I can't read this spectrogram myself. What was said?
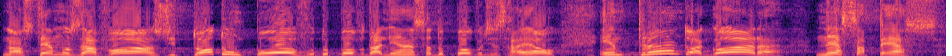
Nós temos a voz de todo um povo, do povo da aliança, do povo de Israel, entrando agora nessa peça.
